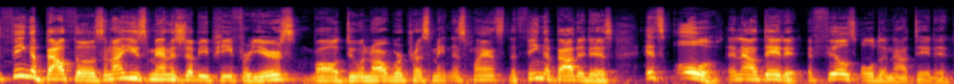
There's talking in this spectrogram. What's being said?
The thing about those, and I use ManageWP for years while doing our WordPress maintenance plans, the thing about it is it's old and outdated. It feels old and outdated.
